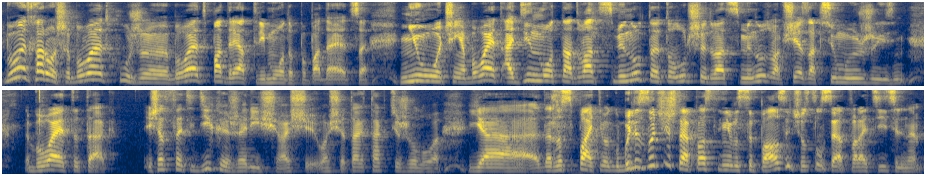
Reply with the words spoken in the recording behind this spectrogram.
Бывают хорошие, бывают хуже, бывает подряд три мода попадаются не очень, а бывает один мод на 20 минут, но это лучшие 20 минут вообще за всю мою жизнь. Бывает и так. И сейчас, кстати, дикое жарище, вообще, вообще так, так тяжело. Я даже спать не могу. Были случаи, что я просто не высыпался, чувствовал себя отвратительно.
